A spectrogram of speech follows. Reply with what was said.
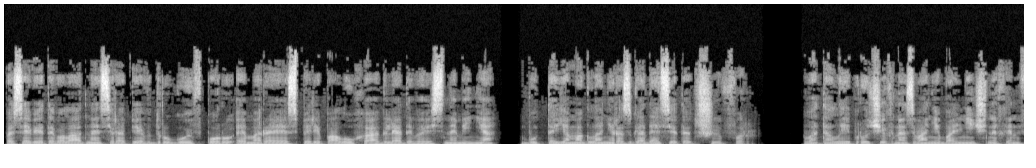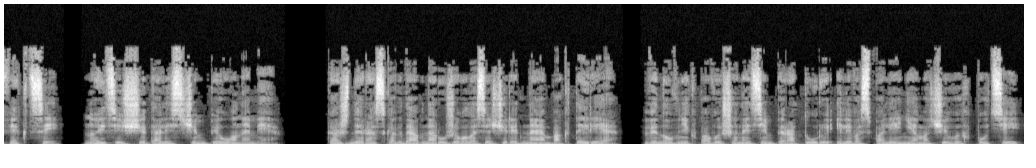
Посоветовала одна терапевт другой в пору МРС переполоха, оглядываясь на меня, будто я могла не разгадать этот шифр. Хватало и прочих названий больничных инфекций, но эти считались чемпионами. Каждый раз, когда обнаруживалась очередная бактерия, виновник повышенной температуры или воспаления мочевых путей,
